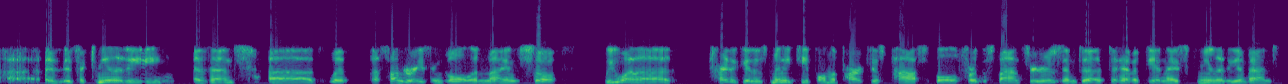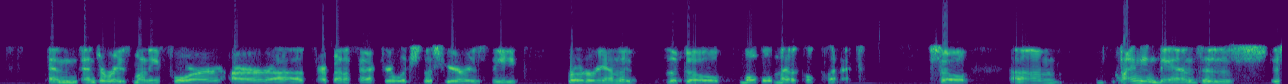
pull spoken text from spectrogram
uh, it's a community event uh, with a fundraising goal in mind. So we want to try to get as many people in the park as possible for the sponsors and to, to have it be a nice community event. And, and to raise money for our uh, our benefactor, which this year is the Rotary on the the Go Mobile Medical Clinic. So um, finding bands is is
